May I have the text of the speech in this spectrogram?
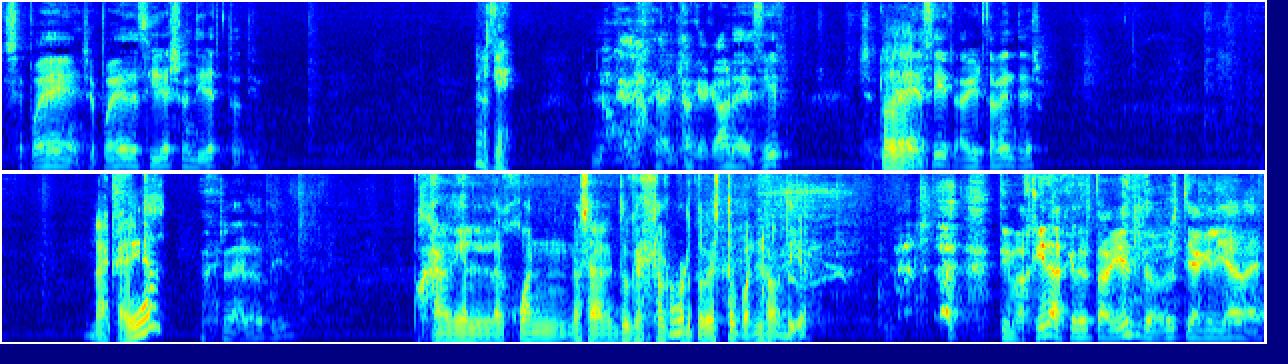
Se puede, se puede decir eso en directo, tío. ¿El qué? Lo que, lo que acabas de decir. Se puede de- decir abiertamente eso. ¿La despedida? Claro, tío. Pues claro, tío, el Juan, o sea, ¿tú crees que el Roberto ve esto? Pues no, tío. ¿Te imaginas que lo está viendo? Hostia, qué liada,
